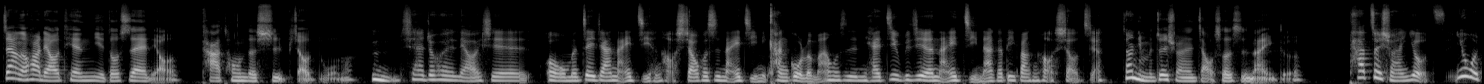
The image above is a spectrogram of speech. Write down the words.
这样的话聊天也都是在聊卡通的事比较多吗？嗯，现在就会聊一些哦，我们这一家哪一集很好笑，或是哪一集你看过了吗？或是你还记不记得哪一集哪个地方很好笑？这样。那你们最喜欢的角色是哪一个？他最喜欢柚子，因为我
